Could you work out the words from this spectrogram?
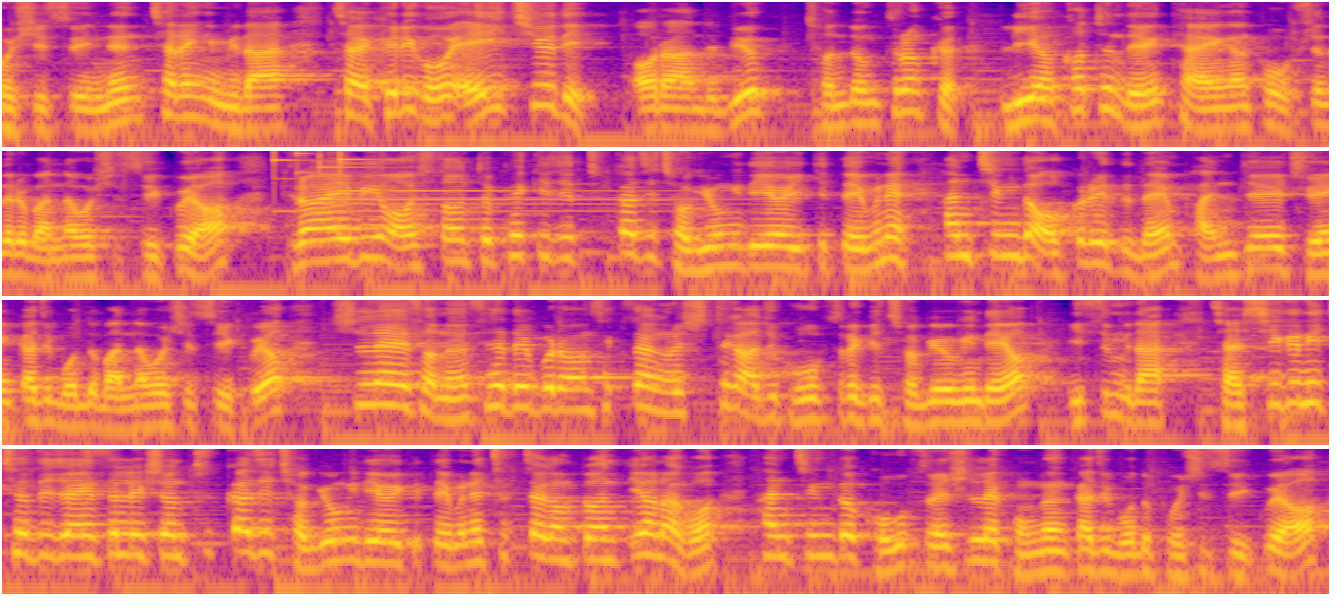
보실 수 있는 차량입니다. 자, 그리고 HUD 어라운드 뷰, 전동 트렁크, 리어 커튼 등 다양한 그 옵션들을 만나보실 수 있고요. 드라이빙 어시스턴트 패키지 2까지 적용이 되어 있기 때문에 한층 더 업그레이드된 반자율 주행까지 모두 만나보실 수 있고요. 실내에서는 새들 브라운 색상으로 시트가 아주 고급스럽게 적용이 되어 있습니다. 자, 시그니처 디자인 셀렉션 2까지 적용이 되어 있기 때문에 착자감 또한 뛰어나고 한층 더 고급스러운 실내 공간까지 모두 보실 수 있고요.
